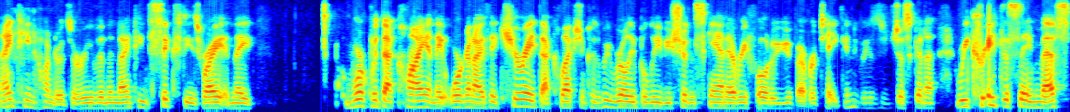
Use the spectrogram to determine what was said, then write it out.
1900s or even the 1960s, right? And they work with that client, they organize, they curate that collection because we really believe you shouldn't scan every photo you've ever taken because you're just going to recreate the same mess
